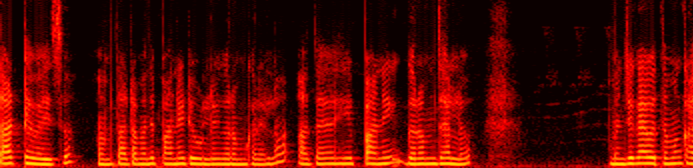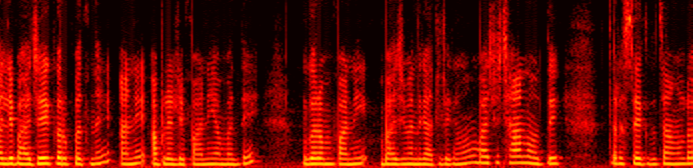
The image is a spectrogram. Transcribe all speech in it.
ताट ठेवायचं. ताटामध्ये पाणी ठेवलं गरम करायला. आता हे पाणी गरम झालं. म्हणजे काय होतं मग खाली भाजीही करपत नाही आणि आपल्याला पाणी यामध्ये गरम पाणी भाजीमध्ये घातले की मग भाजी छान होते. तर असं एकदा चांगलं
